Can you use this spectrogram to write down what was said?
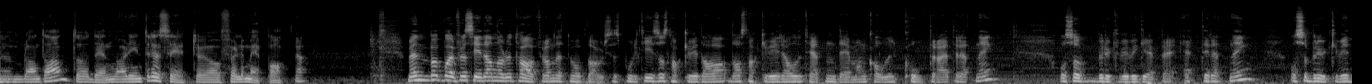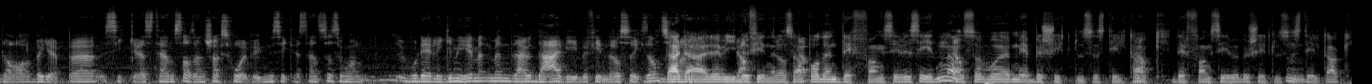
Mm. annet, og den var de interesserte å følge med på. Men bare for å si det, når du tar fram dette med oppdagelsespoliti, så snakker vi da, da snakker vi i realiteten det man kaller kontraetterretning. Og så bruker vi begrepet etterretning. Og så bruker vi da begrepet sikkerhetstjeneste, altså en slags forebyggende sikkerhetstjeneste, som hvor det ligger mye. Men, men det er jo der vi befinner oss. ikke sant? Så Det er der vi ja. befinner oss, ja, Ja. på den defensive siden, Ja. altså med beskyttelsestiltak. Defensive beskyttelsestiltak.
